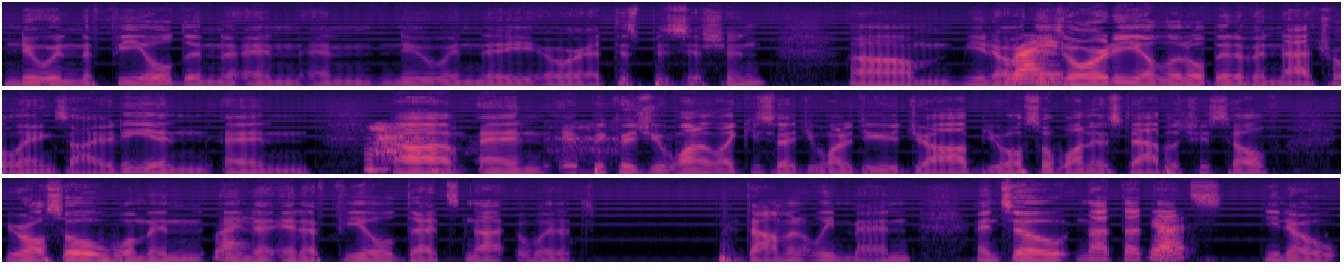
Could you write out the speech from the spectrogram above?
new in the field and and and new in the or at this position, um, you know, there's already a little bit of a natural anxiety and and um, and it, because you want to, like you said, you want to do your job. You also want to establish yourself. You're also a woman in a in a field that's not it's predominantly men, and so not that Yeah. that's you know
